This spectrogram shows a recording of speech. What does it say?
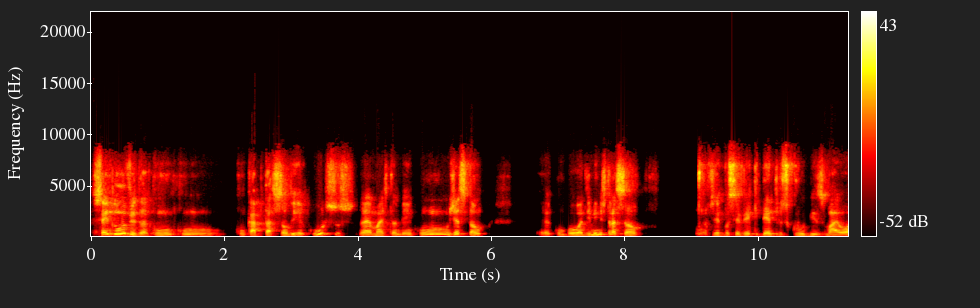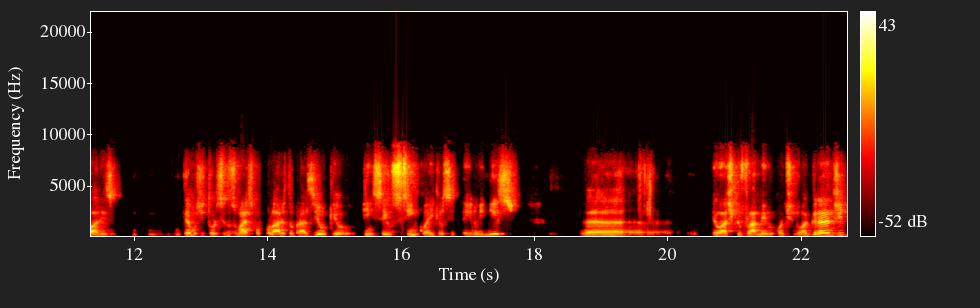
Sem dúvida, com, com com captação de recursos, né, mas também com gestão, é, com boa administração. Você vê que dentre os clubes maiores, em termos de torcidas mais populares do Brasil, que eu pensei os cinco aí que eu citei no início, é, eu acho que o Flamengo continua grande,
